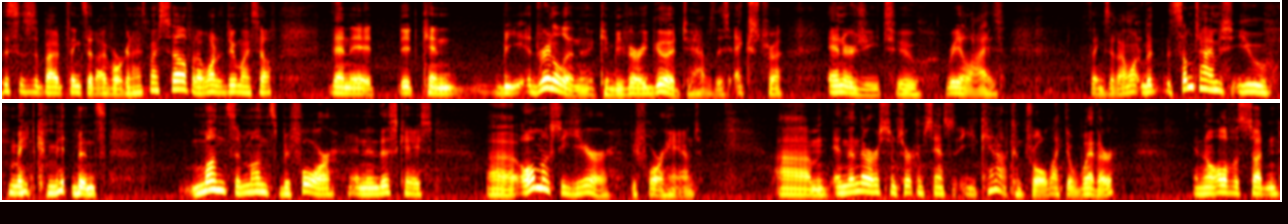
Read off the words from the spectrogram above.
this is about things that I've organized myself and I want to do myself, then it it can be adrenaline. It can be very good to have this extra energy to realize things that I want. But, but sometimes you make commitments months and months before, and in this case, uh, almost a year beforehand. Um, and then there are some circumstances that you cannot control, like the weather. And all of a sudden,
